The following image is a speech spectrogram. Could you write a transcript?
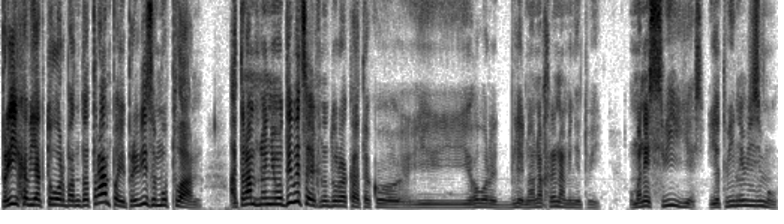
Приїхав як то Орбан до Трампа і привіз йому план. А Трамп на нього дивиться, як на дурака такого, і, і говорить: блін, а нахрена мені твій? У мене свій є, я твій не візьму.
